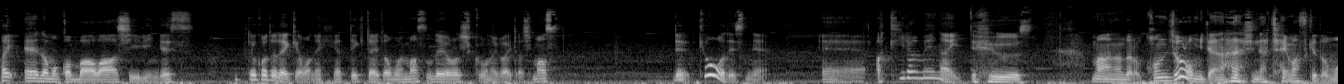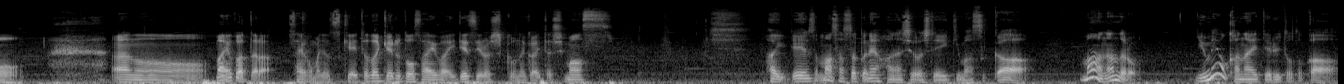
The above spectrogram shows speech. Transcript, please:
はい、えー、どうもこんばんは、シーリンです。ということで今日もね、やっていきたいと思いますのでよろしくお願いいたします。で、今日はですね、えー、諦めないっていう、まあなんだろう、根性論みたいな話になっちゃいますけども、あのー、まあよかったら最後までお付き合いいただけると幸いです。よろしくお願いいたします。はい、で、まあ早速ね、お話をしていきますが、まあなんだろう、夢を叶えてる人とか、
